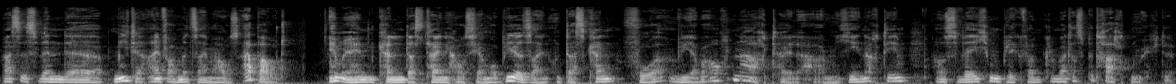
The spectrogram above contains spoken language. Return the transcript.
Was ist, wenn der Mieter einfach mit seinem Haus abbaut? Immerhin kann das Tiny House ja mobil sein und das kann Vor- wie aber auch Nachteile haben, je nachdem, aus welchem Blickwinkel man das betrachten möchte.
